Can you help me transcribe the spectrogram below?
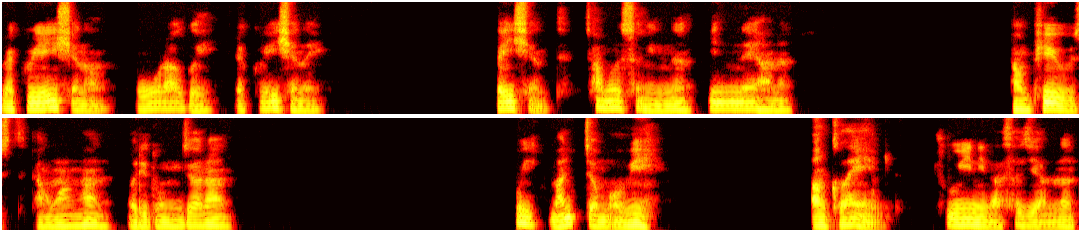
recreational, 오락의, recreation의 patient, 참을성 있는, 인내하는 confused, 당황한, 어리둥절한 호익 만점 어휘 unclaimed, 주인이 나서지 않는,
